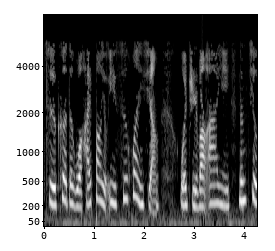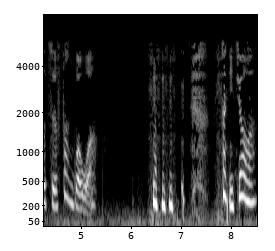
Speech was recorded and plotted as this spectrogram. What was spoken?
此刻的我还抱有一丝幻想，我指望阿姨能就此放过我。哼哼哼，那你叫啊！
